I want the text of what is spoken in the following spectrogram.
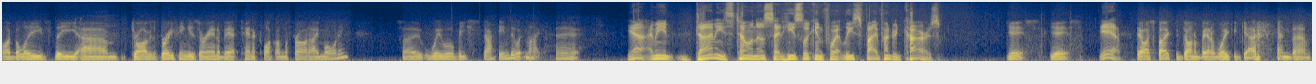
I believe the um, driver's briefing is around about ten o'clock on the Friday morning. So we will be stuck into it, mate. Yeah. Yeah, I mean, Donnie's telling us that he's looking for at least 500 cars. Yes, yes. Yeah. Now, I spoke to Don about a week ago and um,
